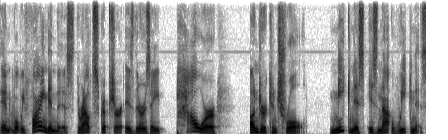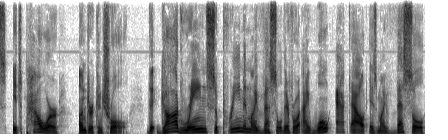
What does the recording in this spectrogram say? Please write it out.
And what we find in this throughout Scripture is there is a power under control. Meekness is not weakness, it's power under control. That God reigns supreme in my vessel, therefore I won't act out as my vessel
